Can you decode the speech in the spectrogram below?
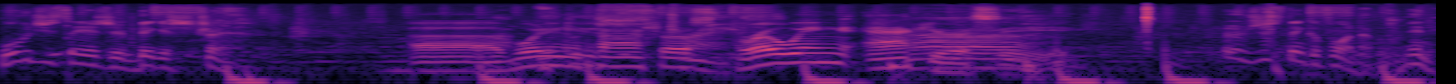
what would you say is your biggest strength? Uh, avoiding the biggest pass rush, strength. throwing accuracy. Uh, Just think of one of many.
